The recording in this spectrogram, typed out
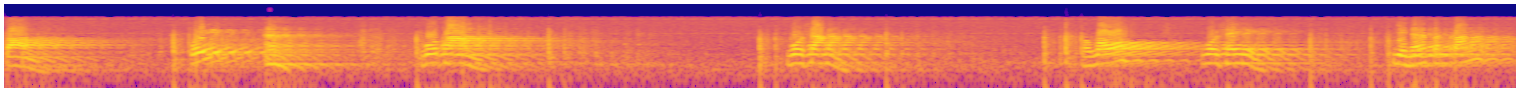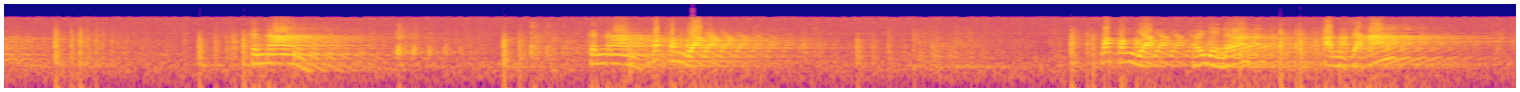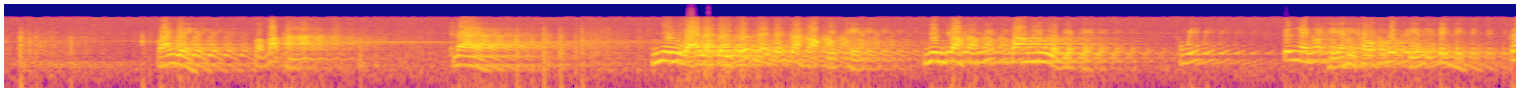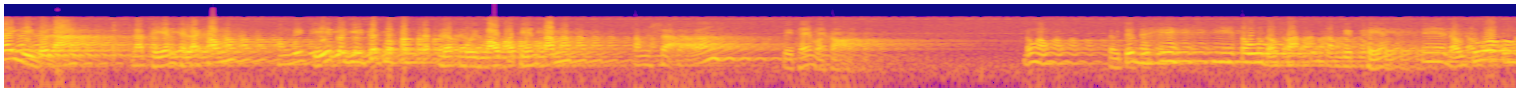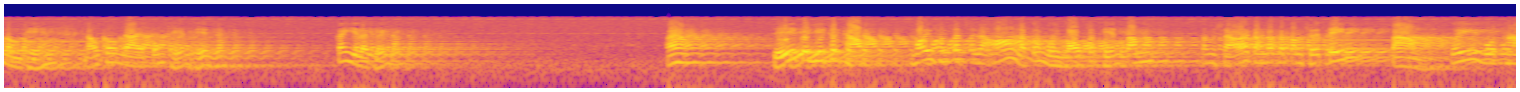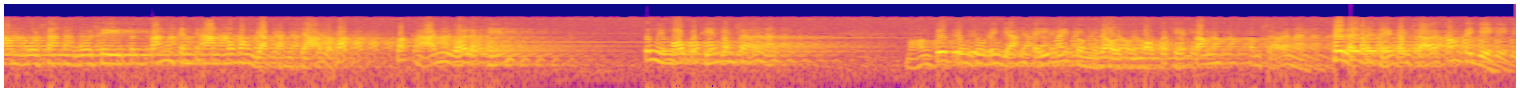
Tòm quý, vô tham, vô sanh và vô vô si gì nữa tinh tấn kinh an. Kinh an, bắt con giặc. Bắt con giặc. Rồi gì nữa hành xã. Quả gì? Và bắt hạ. Này như vậy là từ trước nay chúng ta học việc thiện nhưng ta không biết bao nhiêu là việc thiện không biết. Cứ nghe nói thiện thôi, không biết thiện cái gì. Cái gì gọi là là thiện thì lại không? Không biết. Chỉ có duy thức mà phân tích được 11 cái thiện tâm. Tâm sở vì thế mà khó đúng không? Từ trước đây tu đạo phật cũng làm việc thiện đạo chúa cũng làm thiện, đạo câu đài cũng thiện thiện. Ra cái gì là thiện đó? Phải không? Chỉ có duy thích học mới phân tích rõ là có 11 cái thiện tâm. Tâm sở, trong đó có tâm sở tín tàm, quý, vô tham, vô sân, vô si, tinh tấn, kinh an có con vật hành trả và bắt bắt hại mới gọi là thiện. Tới 11 cái thiện tâm sở là. Mà hôm trước chúng tôi đã giảng kỹ mấy tuần rồi 11 cái thiện tâm tâm sở này. Thế là tâm thiện, tâm sở có cái gì?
